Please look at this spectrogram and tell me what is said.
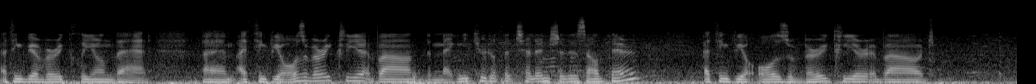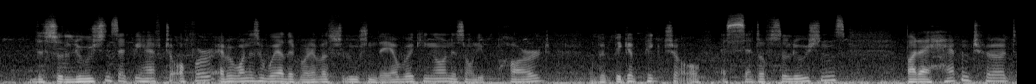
I think we are very clear on that. Um, I think we are also very clear about the magnitude of the challenge that is out there. I think we are also very clear about the solutions that we have to offer. Everyone is aware that whatever solution they are working on is only part of a bigger picture of a set of solutions. But I haven't heard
